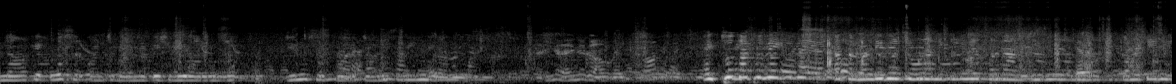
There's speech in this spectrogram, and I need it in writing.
ਨਾ ਕਿ ਉਹ ਸਰਪੰਚ ਬਣੇ ਨੇ ਪਿਛਲੀ ਵਾਰ ਨੂੰ ਜਿਹਨੂੰ ਸਰਕਾਰ ਚਾਹੁੰਦੀ ਸੀ ਇਹਨੂੰ ਬਣਾਉਣੀ ਇੱਥੋਂ ਤੱਕ ਵੀ ਅਤਲ ਮੰਡੀ ਦੀਆਂ ਚੋਣਾਂ ਨਿਕਲੀਆਂ ਪ੍ਰਧਾਨ ਜੀ ਦੀਆਂ ਕਮੇਟੀ ਦੀ।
